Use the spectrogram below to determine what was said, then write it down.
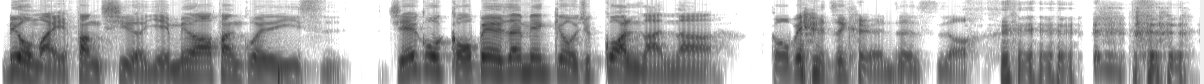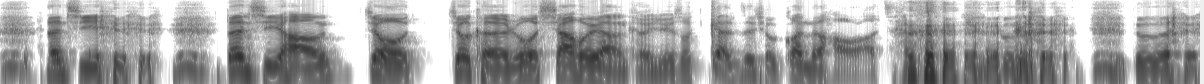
六马也放弃了，也没有要犯规的意思，结果狗贝尔在那边给我去灌篮啦，狗贝尔这个人真的是哦 但其但其好像就。就可能如果下灰狼，可能觉得说干这球灌的好啊，这样 对不对？对不对？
